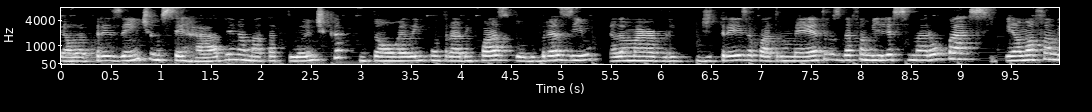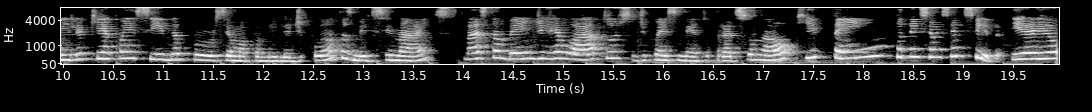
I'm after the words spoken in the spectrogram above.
ela é presente no Cerrado e na Mata Atlântica, então ela é encontrada em quase todo o Brasil. Ela é uma árvore de 3 a 4 metros da família Cimarobaceae é uma família que é conhecida por ser uma família de plantas medicinais, mas também de relatos de conhecimento tradicional que tem potencial inseticida. E aí eu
